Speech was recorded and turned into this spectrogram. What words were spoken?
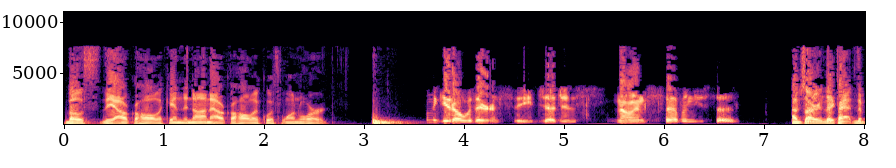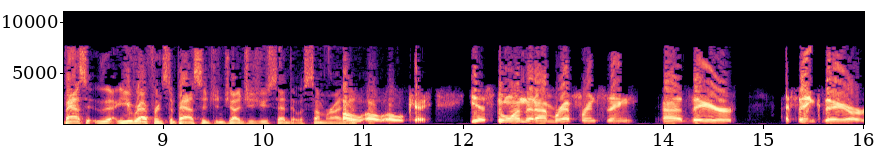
both the alcoholic and the non-alcoholic with one word. Let me get over there and see Judges 9 7 you said. I'm sorry, the, pa- the passage you referenced the passage in Judges you said that was summarizing. Oh, oh, oh, okay. Yes, the one that I'm referencing uh, there, I think they are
